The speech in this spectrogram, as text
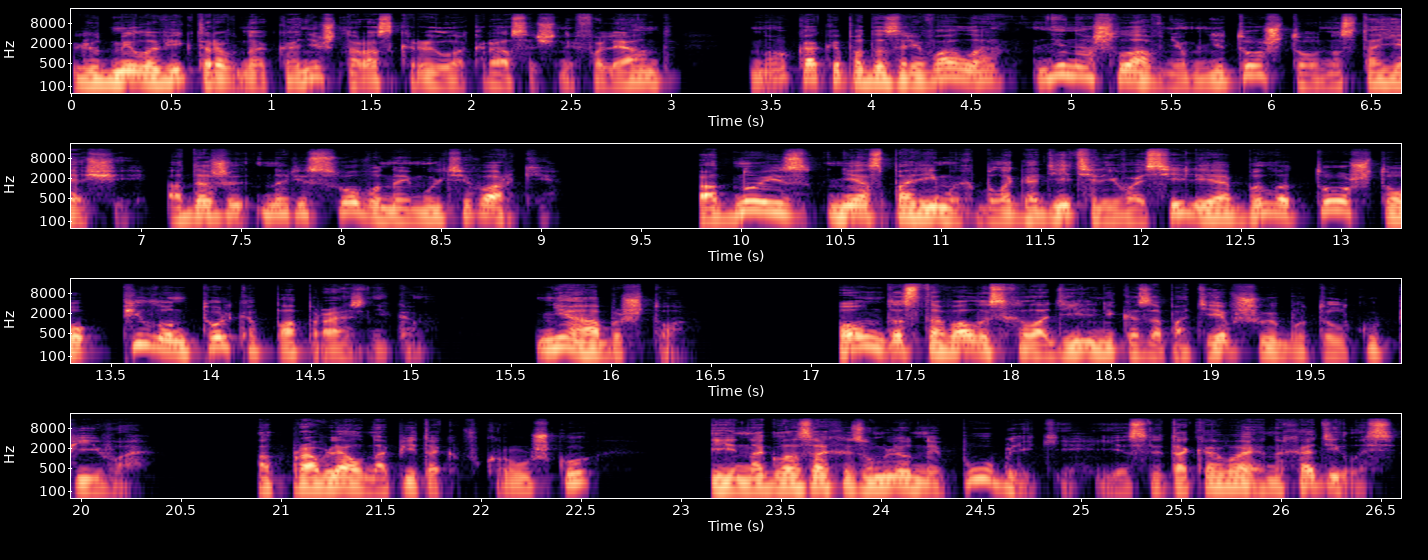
Людмила Викторовна, конечно, раскрыла красочный фолиант, но, как и подозревала, не нашла в нем не то, что настоящий, а даже нарисованной мультиварки. Одной из неоспоримых благодетелей Василия было то, что пил он только по праздникам. Не абы что. Он доставал из холодильника запотевшую бутылку пива, отправлял напиток в кружку и на глазах изумленной публики, если таковая находилась,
